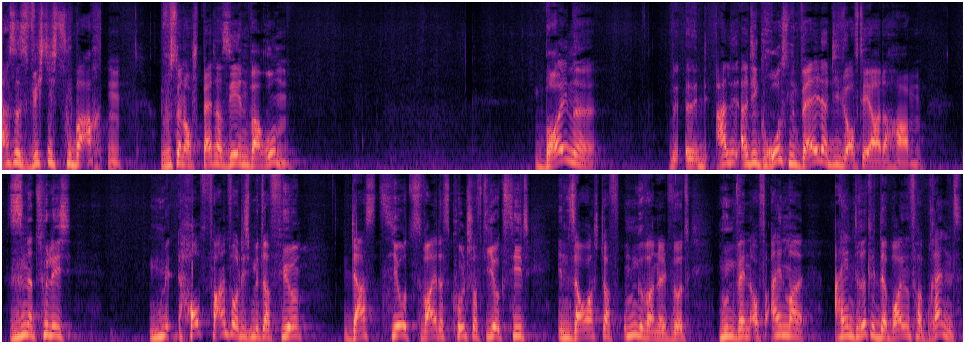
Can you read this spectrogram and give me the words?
Das ist wichtig zu beachten. Du wirst dann auch später sehen, warum. Bäume, äh, all, die großen Wälder, die wir auf der Erde haben, sind natürlich hauptverantwortlich mit dafür, dass CO2, das Kohlenstoffdioxid, in Sauerstoff umgewandelt wird. Nun, wenn auf einmal ein Drittel der Bäume verbrennt,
